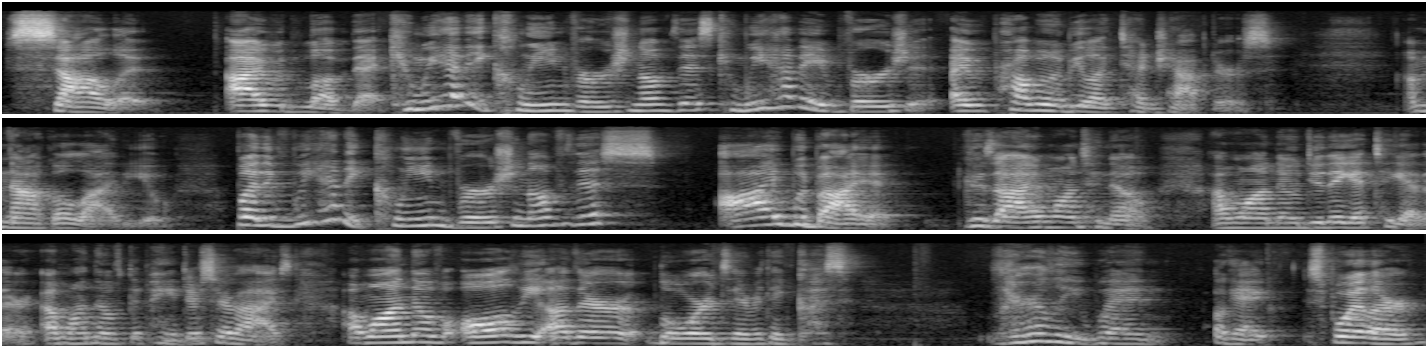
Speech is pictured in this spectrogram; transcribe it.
solid. I would love that. Can we have a clean version of this? Can we have a version? I would probably be like 10 chapters. I'm not gonna lie to you. But if we had a clean version of this, I would buy it because I want to know. I want to know do they get together? I want to know if the painter survives. I want to know of all the other lords and everything because literally when okay, spoiler,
